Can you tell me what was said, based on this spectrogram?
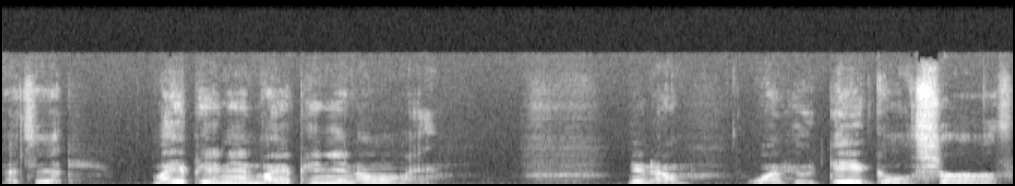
That's it. My opinion, my opinion only. You know, one who did go serve.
